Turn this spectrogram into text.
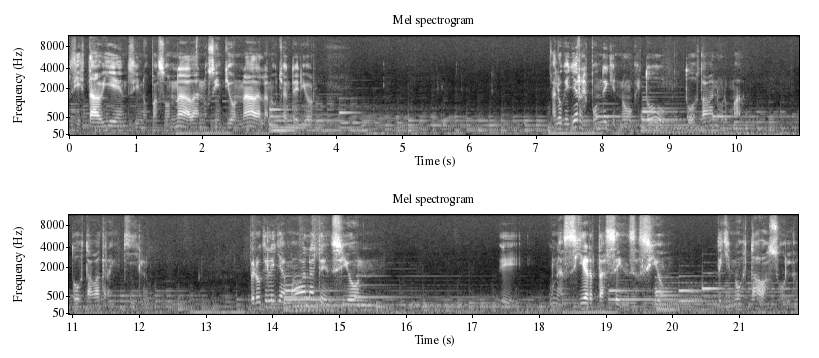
Si está bien, si no pasó nada, no sintió nada la noche anterior. A lo que ella responde que no, que todo, todo estaba normal, todo estaba tranquilo. Pero que le llamaba la atención eh, una cierta sensación de que no estaba sola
